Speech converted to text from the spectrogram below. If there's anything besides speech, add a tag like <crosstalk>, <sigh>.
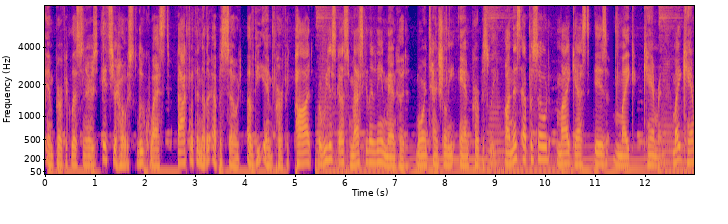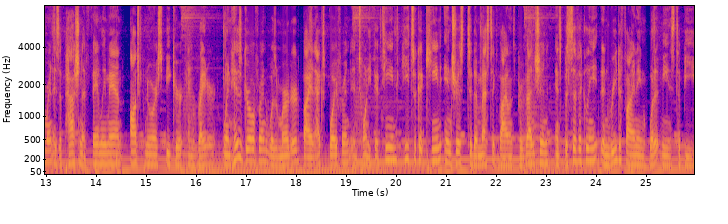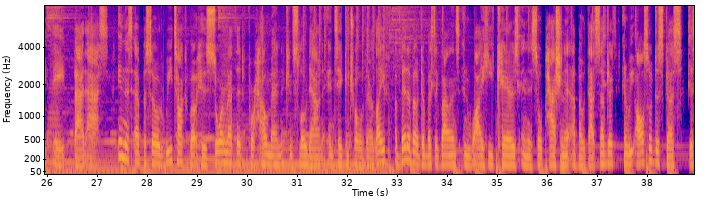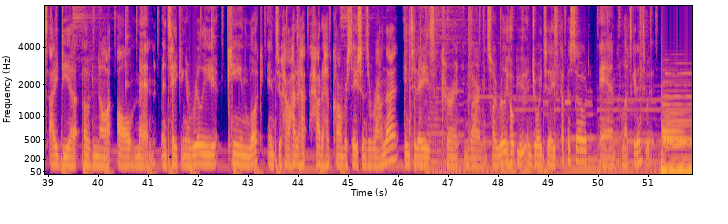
Imperfect listeners. It's your host, Luke West, back with another episode of the Imperfect Pod, where we discuss masculinity and manhood more intentionally and purposefully. On this episode, my guest is Mike Cameron. Mike Cameron is a passionate family man, entrepreneur, speaker, and writer. When his girlfriend was murdered by an ex boyfriend in 2015, he took a keen interest to domestic violence prevention and specifically in redefining what it means to be a badass. In this episode, we talk about his SOAR method for how men can slow down and take control of their life, a bit about domestic violence and why he cares and is so passionate about that subject. And we also discuss this idea of not all men and taking a really keen look into how, how to ha- how to have conversations around that in today's current environment. So I really hope you enjoyed today's episode and let's get into it.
